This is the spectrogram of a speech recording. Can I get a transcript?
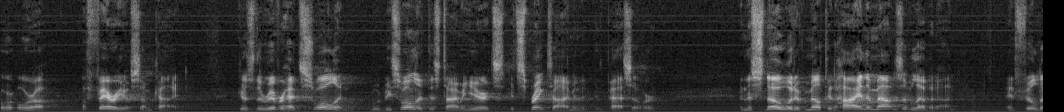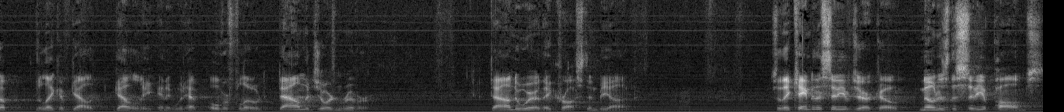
or, or a, a ferry of some kind, because the river had swollen, would be swollen at this time of year. It's, it's springtime in, in Passover, and the snow would have melted high in the mountains of Lebanon and filled up the lake of Gal- Galilee, and it would have overflowed down the Jordan River, down to where they crossed and beyond. So they came to the city of Jericho, known as the City of Palms.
